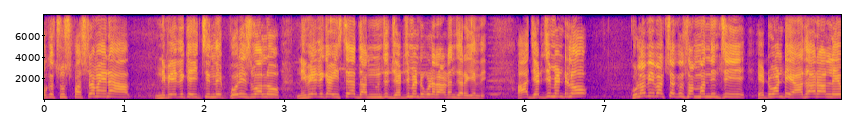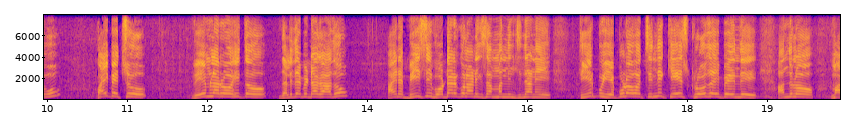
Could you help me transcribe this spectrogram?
ఒక సుస్పష్టమైన నివేదిక ఇచ్చింది. పోలీస్ వాళ్ళు నివేదిక ఇస్తే దాని నుంచి జడ్జిమెంట్ కూడా రావడం జరిగింది. ఆ జడ్జిమెంట్లో కుల వివక్షకు సంబంధించి ఎటువంటి ఆధారాలు లేవు. పైపెచ్చు వేముల రోహిత్ దళిత బిడ్డ కాదు. ఆయన బీసీ ఒడ్డర కులానికి సంబంధించిందని తీర్పు ఎప్పుడో వచ్చింది. కేసు క్లోజ్ అయిపోయింది. అందులో మా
